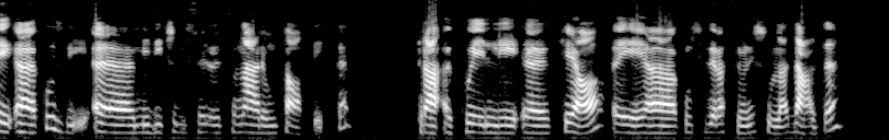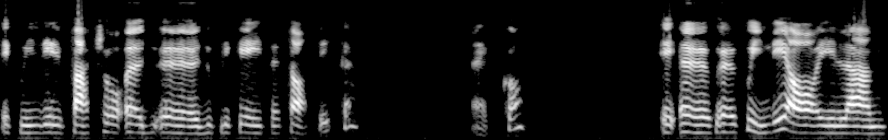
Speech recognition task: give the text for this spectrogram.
e eh, così eh, mi dice di selezionare un topic tra quelli eh, che ho e eh, considerazioni sulla DAD e quindi faccio eh, eh, duplicate topic. Ecco e eh, quindi ho il, um,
